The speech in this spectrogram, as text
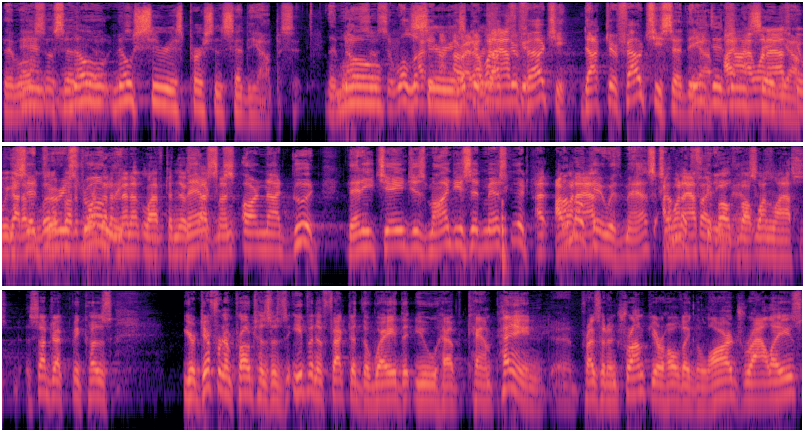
They've And also said no, opposite. no serious person said the opposite. They've no also said- well, look at, serious. all right, I look wanna at ask Dr. you- Fauci. Dr. Fauci said the He opposite. did I, not I say want to the ask you, we He got a said little very bit more than strongly, a minute left in this masks segment. are not good. Then he changed his mind. He said masks are good. I, I am okay ask, with masks. I I'm want to ask you both masks. about one last subject because your different approaches has even affected the way that you have campaigned. Uh, President Trump, you're holding large rallies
